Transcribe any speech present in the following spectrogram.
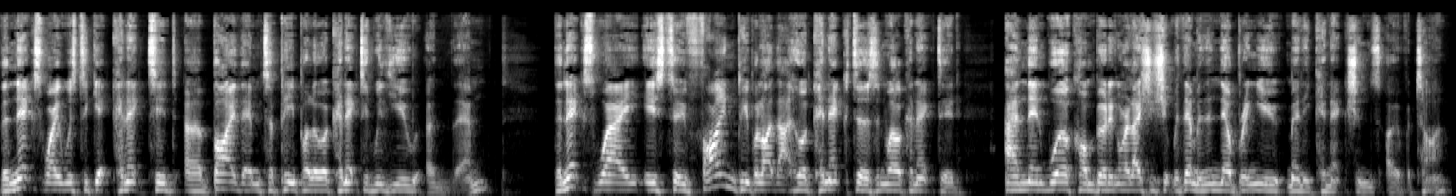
The next way was to get connected uh, by them to people who are connected with you and them. The next way is to find people like that who are connectors and well connected and then work on building a relationship with them. And then they'll bring you many connections over time.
